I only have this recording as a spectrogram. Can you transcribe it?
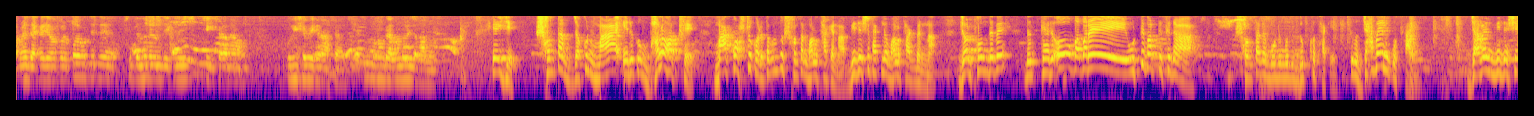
আপনার দেখা যাওয়ার পরে পরবর্তীতে সিদ্ধান্ত নিলাম যে এখানে চিকিৎসা নেওয়া ওই হিসেবে এখানে আসা আর কি। এখন মোটামুটি আলহামদুলিল্লাহ ভালো এই যে সন্তান যখন মা এরকম ভালো হচ্ছে, মা কষ্ট করে, তখন তো সন্তান ভালো থাকে না। বিদেশে থাকলেও ভালো থাকবেন না। যখন ফোন দেবে ও বাবারে, উঠতে পারতেছি না। সন্তানের মনের মধ্যে দুঃখ থাকে। কিন্তু যাবেন কোথায়? যাবেন বিদেশে,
